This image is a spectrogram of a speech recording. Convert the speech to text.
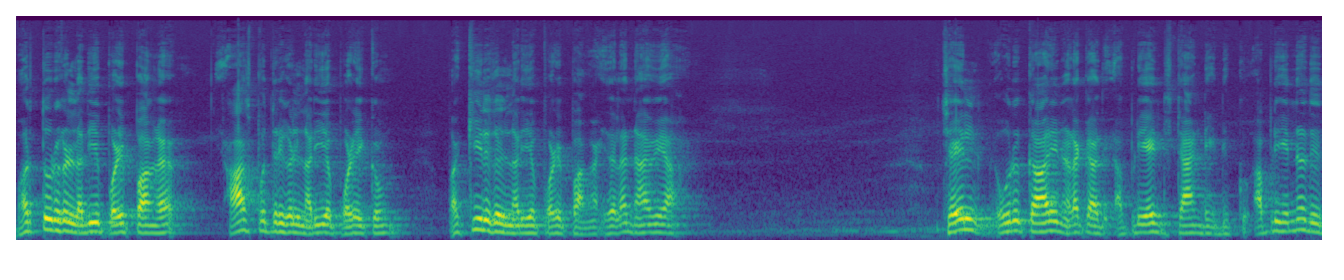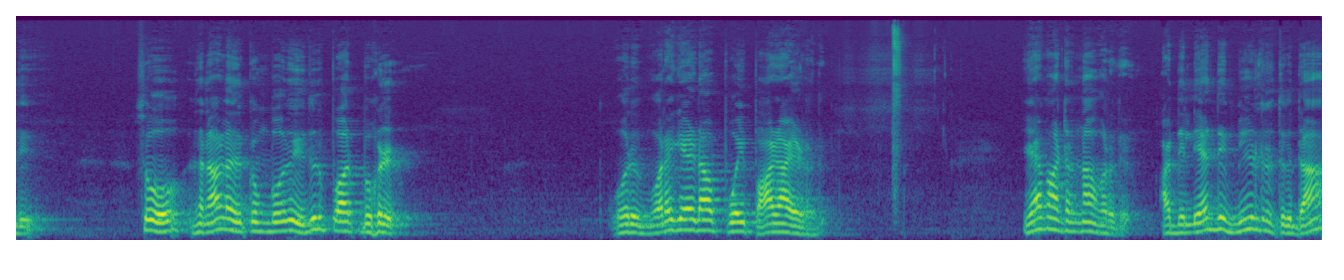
மருத்துவர்கள் நிறைய பிழைப்பாங்க ஆஸ்பத்திரிகள் நிறைய பிழைக்கும் வக்கீல்கள் நிறைய பிழைப்பாங்க இதெல்லாம் நாவையா செயல் ஒரு காரியம் நடக்காது. அப்படியே ஸ்டாண்டிங் நிற்கும். அப்படி என்னது இது? ஸோ இதனால் இருக்கும்போது எதிர்பார்ப்புகள் ஒரு முறைகேடாக போய் பாழாயிடுறது. ஏமாற்றம் தான் வருது. அதுலேருந்து மீள்றதுக்கு தான்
